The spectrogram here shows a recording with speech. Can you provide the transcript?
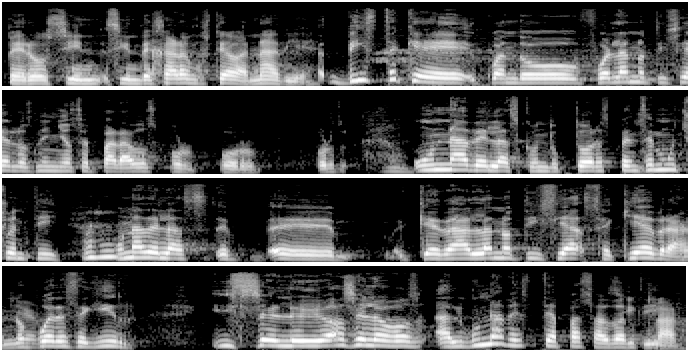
pero sin, sin dejar angustiado a nadie. ¿Viste que cuando fue la noticia de los niños separados por, por, por una de las conductoras, pensé mucho en ti, una de las eh, eh, que da la noticia se quiebra, no puede seguir. Y se le hace la voz. ¿Alguna vez te ha pasado Sí, a ti? claro,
